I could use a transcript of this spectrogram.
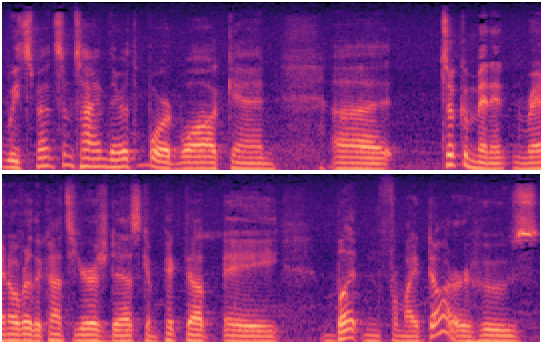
we spent some time there at the boardwalk and uh, took a minute and ran over to the concierge desk and picked up a button for my daughter, who's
